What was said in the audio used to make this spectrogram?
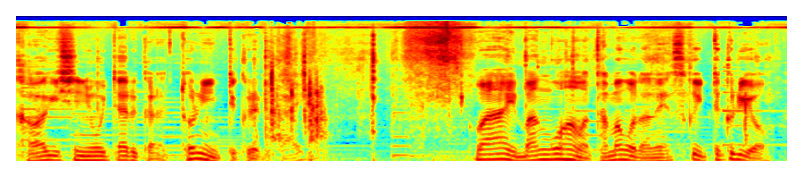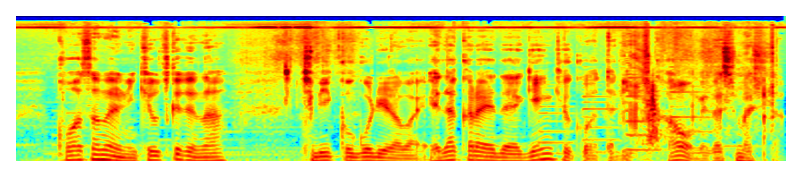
川岸に置いてあるから取りに行ってくれるかい？わーい晩ご飯は卵だね。すぐ行ってくるよ。壊さないように気をつけてな。ちびっこゴリラは枝から枝へ元気よく渡り川を目指しました。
